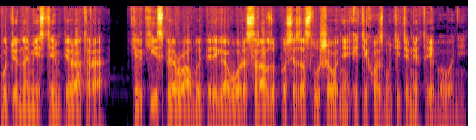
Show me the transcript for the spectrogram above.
Будь он на месте императора, Киргиз прервал бы переговоры сразу после заслушивания этих возмутительных требований.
